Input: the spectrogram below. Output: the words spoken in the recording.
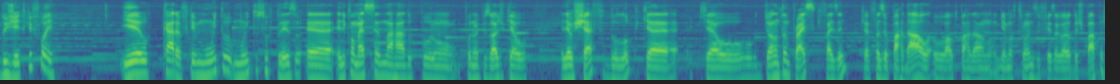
do jeito que foi. E eu, cara, eu fiquei muito, muito surpreso. É, ele começa sendo narrado por um, por um episódio que é o. Ele é o chefe do Loop, que é, que é o Jonathan Price, que faz ele, que é fazer o Pardal, o Alto Pardal no Game of Thrones e fez agora Dois Papas.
